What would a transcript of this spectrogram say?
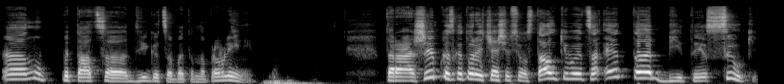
э, ну, пытаться двигаться в этом направлении. Вторая ошибка, с которой чаще всего сталкиваются, это битые ссылки.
